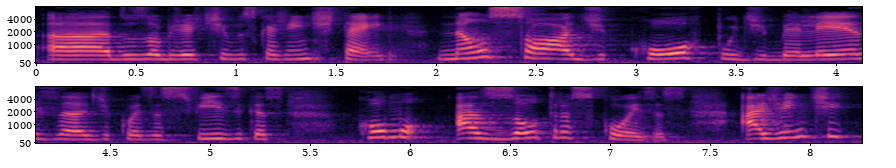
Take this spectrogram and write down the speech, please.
uh, dos objetivos que a gente tem. Não só de corpo, de beleza, de coisas físicas, como as outras coisas. A gente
